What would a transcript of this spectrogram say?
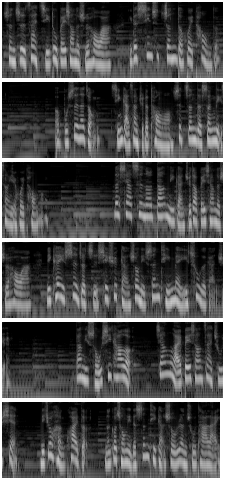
甚至在极度悲伤的时候啊，你的心是真的会痛的，而不是那种情感上觉得痛哦，是真的生理上也会痛哦。那下次呢，当你感觉到悲伤的时候啊，你可以试着仔细去感受你身体每一处的感觉。当你熟悉它了，将来悲伤再出现，你就很快的能够从你的身体感受认出它来。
